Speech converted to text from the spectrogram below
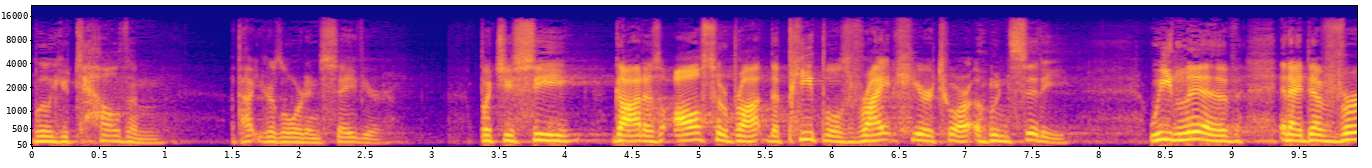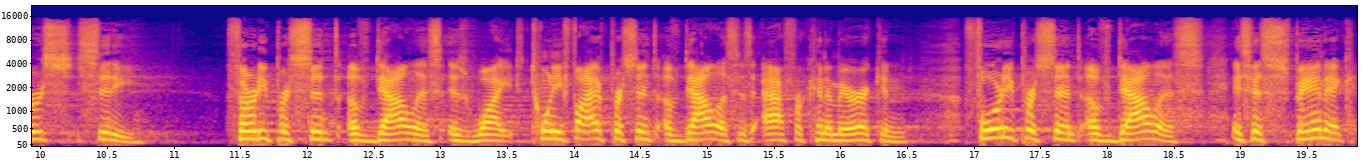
Will you tell them about your Lord and Savior? But you see, God has also brought the peoples right here to our own city. We live in a diverse city. 30% of Dallas is white, 25% of Dallas is African American, 40% of Dallas is Hispanic,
